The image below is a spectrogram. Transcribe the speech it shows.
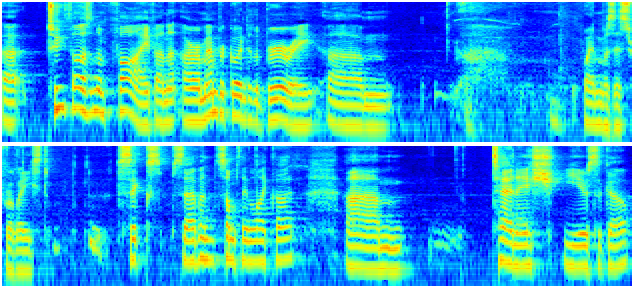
uh, 2005, and I remember going to the brewery. Um, when was this released? Six, seven, something like that. Um, ten-ish years ago.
